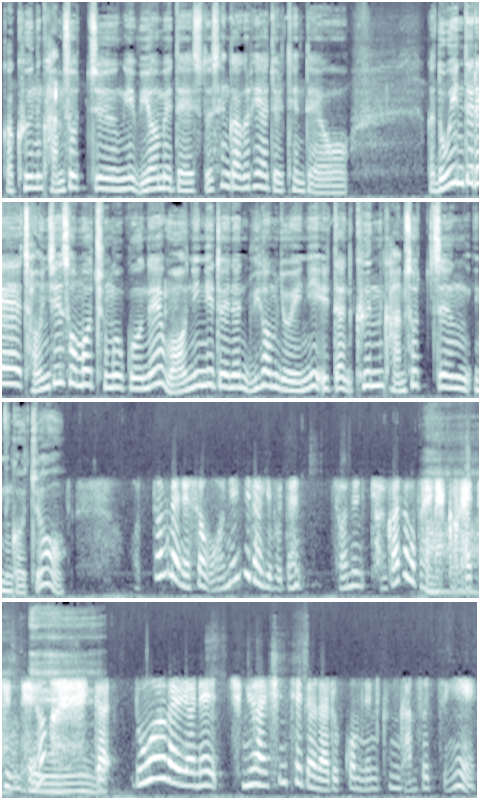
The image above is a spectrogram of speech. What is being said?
그러니까 근 감소증의 위험에 대해서도 생각을 해야 될 텐데요. 그러니까 노인들의 전신 소모 증후군의 원인이 되는 위험 요인이 일단 근 감소증인 거죠. 어떤 면에서 원인이라기보단 저는 결과라고 봐야 될것 아, 같은데요. 네. 그러니까 노화 관련해 중요한 신체 변화를 꼽는 근감소증이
